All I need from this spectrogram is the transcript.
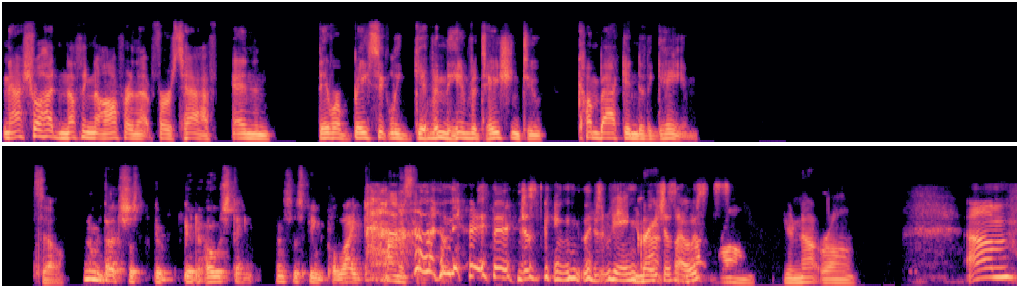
nashville had nothing to offer in that first half and they were basically given the invitation to come back into the game so that's just good, good hosting. That's just being polite. Honestly. they're, they're just being they're just being You're not- gracious you're not hosts. wrong. You're not wrong. Um,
